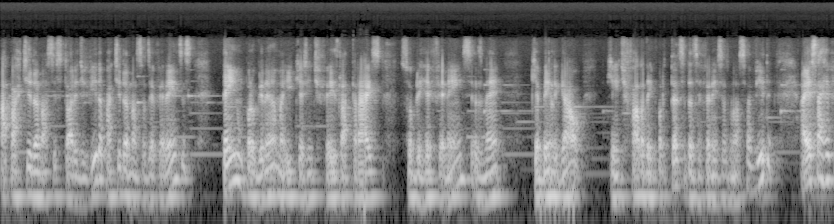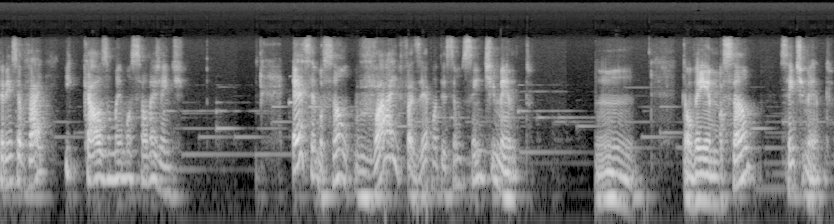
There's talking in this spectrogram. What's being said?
a partir da nossa história de vida, a partir das nossas referências. Tem um programa aí que a gente fez lá atrás sobre referências, né? Que é bem legal que a gente fala da importância das referências na nossa vida, aí essa referência vai e causa uma emoção na gente. Essa emoção vai fazer acontecer um sentimento. Hum. Então vem emoção, sentimento.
